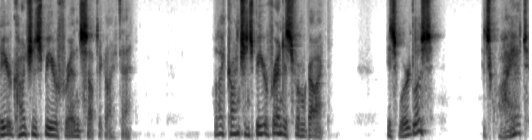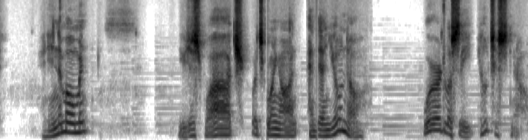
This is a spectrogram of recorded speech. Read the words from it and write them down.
let your conscience be your friend, something like that. Well, let conscience be your friend. is from God. It's wordless, it's quiet, and in the moment, you just watch what's going on, and then you'll know. Wordlessly, you'll just know.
